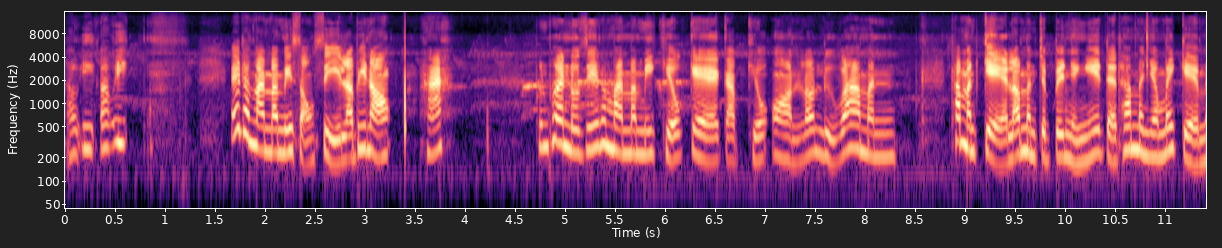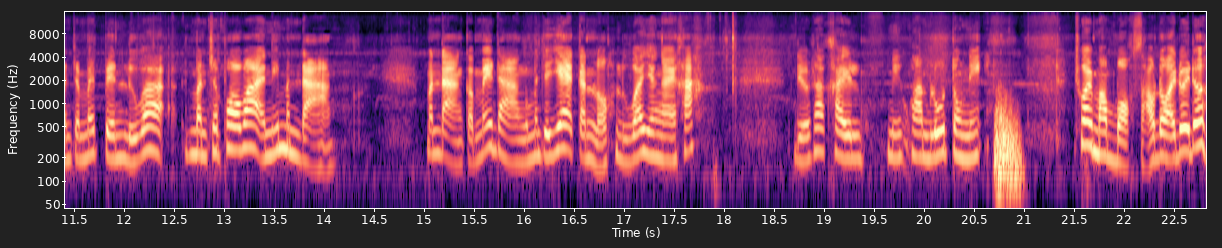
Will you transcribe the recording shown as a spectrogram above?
เอาอีก เอาอีก เอ๊ะทำไมมันมีสองสีแล้วพี่น้อง ฮะ เพื่อนๆดูซิทำไมมันมีเขียวแก่กับเขียวอ่อนแล้วหรือว่ามันถ้ามันแก่แล้วมันจะเป็นอย่างนี้ แต่ถ้ามันยังไม่แก่มันจะไม่เป็นหรือว่ามันเฉพาะว่าอันนี้มันด่าง มันด่างกับไม่ด่างมันจะแยกกันเหรอหรือว่ายังไงคะเดี๋ยวถ้าใครมีความรู้ตรงนี้ ช่วยมาบอกสาวดอยด้วยเด้อ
